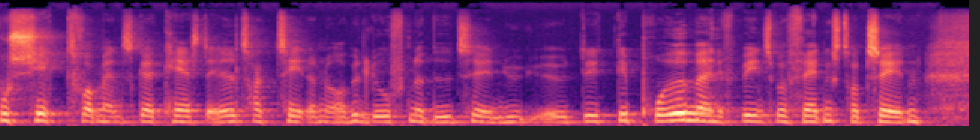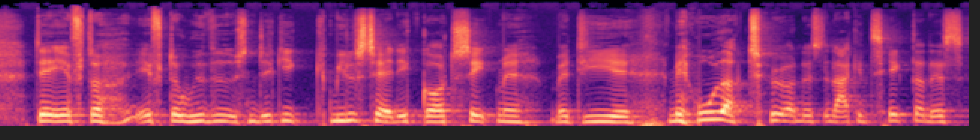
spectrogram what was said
projekt, hvor man skal kaste alle traktaterne op i luften og vedtage en ny. Øh, det, det prøvede man i forbindelse med forfatningstraktaten derefter efter udvidelsen. Det gik mildest ikke godt set med, med, de, øh, med hovedaktørernes eller arkitekternes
